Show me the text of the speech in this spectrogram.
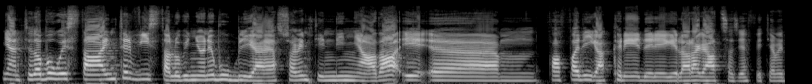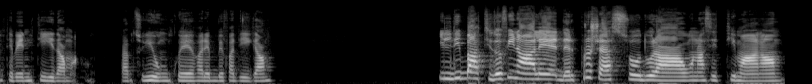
Niente, dopo questa intervista l'opinione pubblica è assolutamente indignata e ehm, fa fatica a credere che la ragazza sia effettivamente pentita, ma penso chiunque farebbe fatica. Il dibattito finale del processo dura una settimana.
